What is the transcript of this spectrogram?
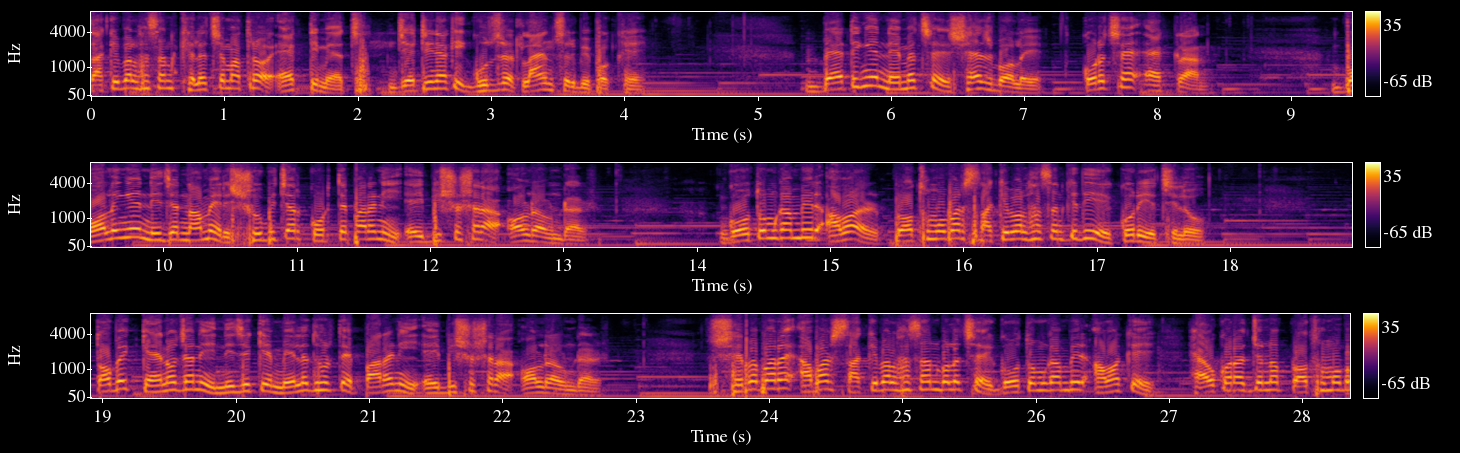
সাকিব আল হাসান খেলেছে মাত্র একটি ম্যাচ, যেটি নাকি গুজরাট লায়ন্সের বিপক্ষে। ব্যাটিংয়ে নেমেছে শেষ বলে, করেছে এক রান। বোলিংয়ে নিজের নামের সুবিচার করতে পারেনি এই বিশ্বসেরা অলরাউন্ডার গৌতম গাম্ভীর আবার প্রথম সাকিব আল হাসানকে দিয়ে করিয়েছিল। তবে কেন জানি নিজেকে মেলে ধরতে পারেনি এই বিশ্বসেরা অলরাউন্ডার। সে ব্যাপারে আবার সাকিব আল হাসান বলেছে, গৌতম গাম্ভীর আমাকে হ্যাও করার জন্য প্রথম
